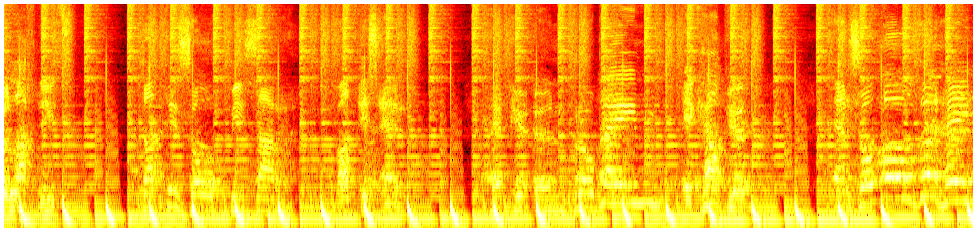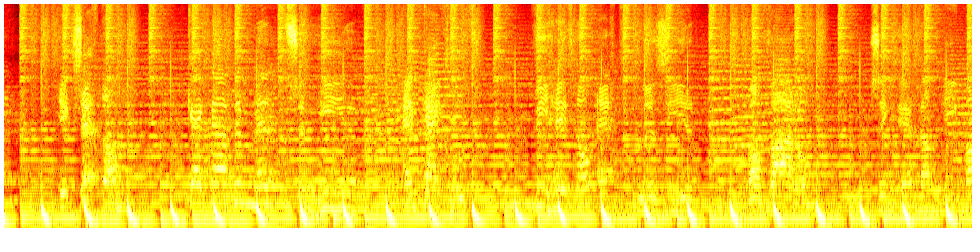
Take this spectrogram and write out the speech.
je lacht niet, dat is zo bizar. Wat is er? Heb je een probleem? Ik help je er zo overheen. Ik zeg dan, kijk naar de mensen hier en kijk goed, wie heeft nou echt plezier? Want waarom zingt er dan niet?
